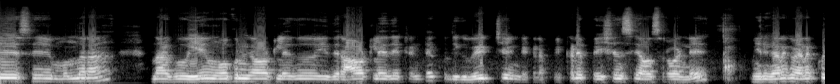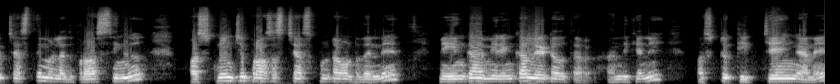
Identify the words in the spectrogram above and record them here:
చేసే ముందర నాకు ఏం ఓపెన్ కావట్లేదు ఇది రావట్లేదు ఏంటంటే కొద్దిగా వెయిట్ చేయండి ఇక్కడ. ఇక్కడే పేషెన్సీ అవసరం అండి. మీరు కనుక వెనక్కి వచ్చేస్తే మళ్ళీ అది ప్రాసెసింగ్ ఫస్ట్ నుంచి ప్రాసెస్ చేసుకుంటూ ఉంటుందండి. మీకు ఇంకా మీరు ఇంకా లేట్ అవుతారు. అందుకని ఫస్ట్ క్లిక్ చేయంగానే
